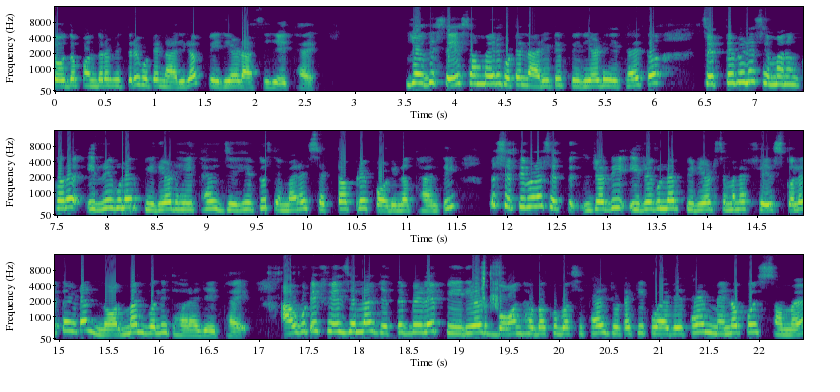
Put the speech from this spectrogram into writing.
चौदह पंद्रह भितर गोटे नारी रीरियड आसी जाए जदि से समय गोटे नारी टी पीरियड होता है तो ସେତେବେଳେ ସେମାନଙ୍କର ଇରେଗୁଲାର ପିରିୟଡ ହେଇଥାଏ ଯେହେତୁ ସେମାନେ ସେଟଅପରେ ପଡିନଥାନ୍ତି ତ ସେତେବେଳେ ଯଦି ଇରେଗୁଲାର ପିରିୟଡ ସେମାନେ ଫେସ୍ କଲେ ତ ଏଇଟା ନର୍ମାଲ ବୋଲି ଧରାଯାଇଥାଏ ଆଉ ଗୋଟେ ଫେଜ୍ ହେଲା ଯେତେବେଳେ ପିରିୟଡ ବନ୍ଦ ହେବାକୁ ବସିଥାଏ ଯୋଉଟା କି କୁହାଯାଇଥାଏ ମେନୋପୋଜ ସମୟ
